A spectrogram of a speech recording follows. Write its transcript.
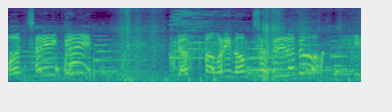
못 차릴걸 몇 방울이 넘쳐 흘러도 없어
